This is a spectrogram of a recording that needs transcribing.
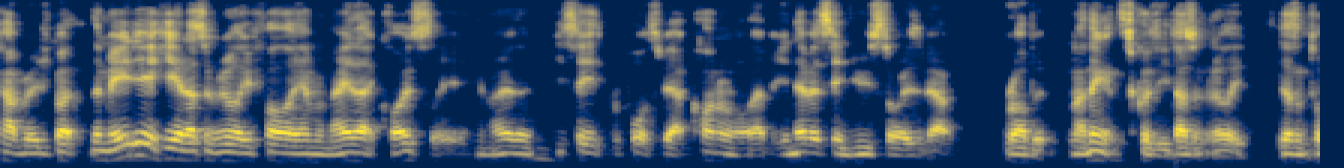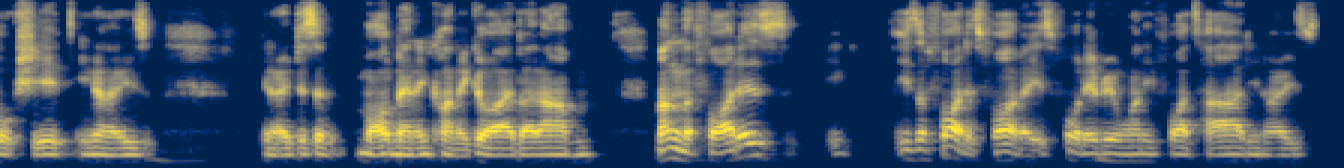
coverage, but the media here doesn't really follow MMA that closely. You know, you see reports about Conor and all that, but you never see news stories about Robert. And I think it's because he doesn't really doesn't talk shit. You know, he's you know just a mild mannered kind of guy. But um, among the fighters, he, he's a fighter's fighter. He's fought everyone. He fights hard. You know, he's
